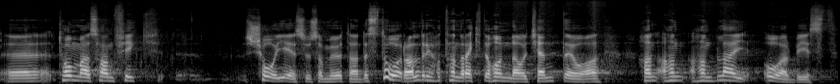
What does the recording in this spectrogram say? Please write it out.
Eh, Thomas han fikk se Jesus og møte ham. Det står aldri at han rekte hånda og kjente. og Han, han, han ble overbevist.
